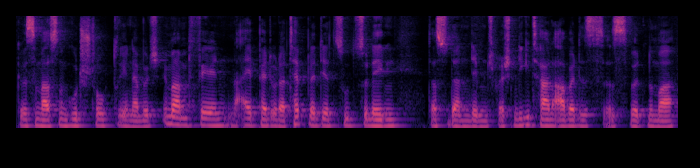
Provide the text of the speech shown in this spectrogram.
gewissermaßen gut strukturieren. Da würde ich immer empfehlen, ein iPad oder Tablet dir zuzulegen, dass du dann dementsprechend digital arbeitest. Es wird nun mal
